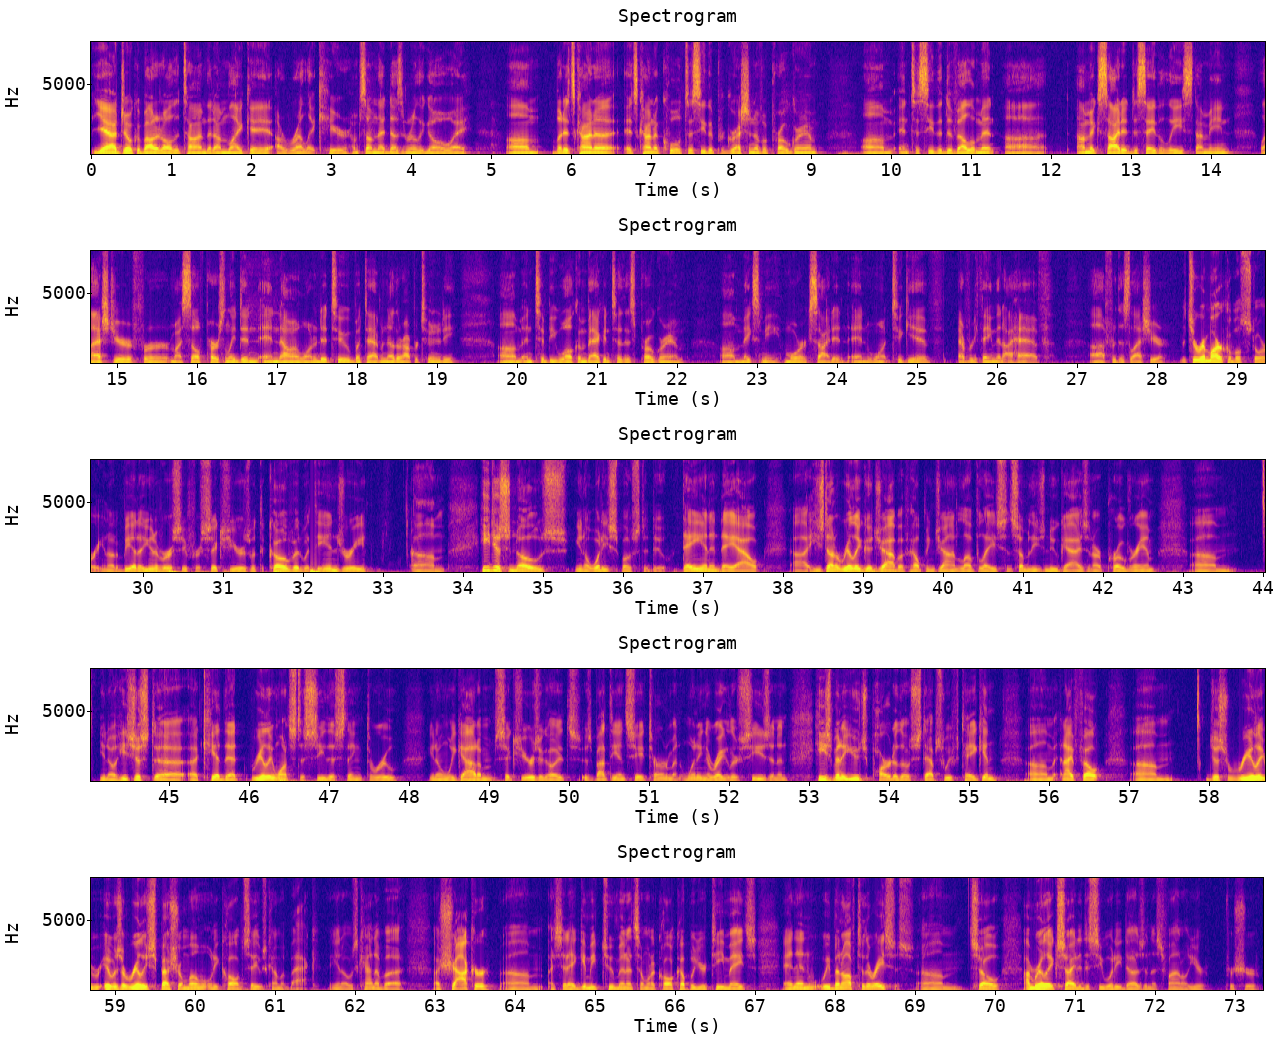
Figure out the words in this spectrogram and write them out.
Yeah, I joke about it all the time that I'm like a, a relic here. I'm something that doesn't really go away. Um, but it's kind of it's kind of cool to see the progression of a program um, and to see the development. Uh, I'm excited to say the least. I mean, last year for myself personally didn't end how I wanted it to, but to have another opportunity um, and to be welcomed back into this program um, makes me more excited and want to give everything that I have uh, for this last year. It's a remarkable story, you know, to be at a university for six years with the COVID, with the injury. Um, he just knows, you know, what he's supposed to do day in and day out. Uh, he's done a really good job of helping John Lovelace and some of these new guys in our program. Um, you know, he's just a, a, kid that really wants to see this thing through. You know, when we got him six years ago, it's, it's about the NCAA tournament, winning a regular season, and he's been a huge part of those steps we've taken. Um, and I felt um, just really, it was a really special moment when he called and said he was coming back. You know, it was kind of a, a shocker. Um, I said, hey, give me two minutes. I want to call a couple of your teammates. And then we've been off to the races. Um, so I'm really excited to see what he does in this final year, for sure.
